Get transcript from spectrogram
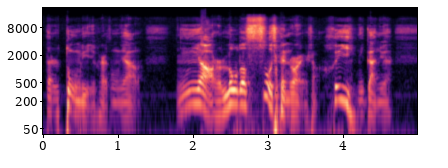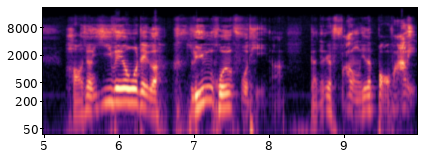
但是动力就开始增加了。您要是搂到四千转以上，嘿，你感觉好像 EVO 这个灵魂附体啊，感觉这发动机的爆发力，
